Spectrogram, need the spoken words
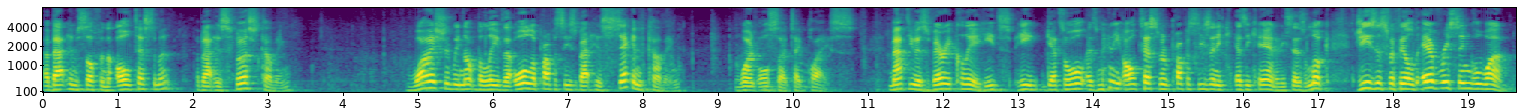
about himself in the Old Testament, about his first coming, why should we not believe that all the prophecies about his second coming won't also take place? Matthew is very clear. He's, he gets all as many Old Testament prophecies as he, as he can, and he says, Look, Jesus fulfilled every single one.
